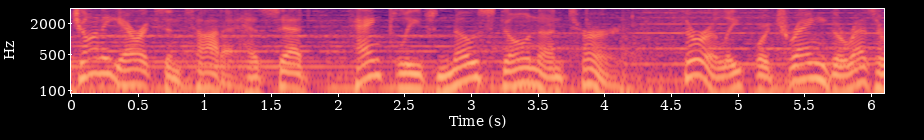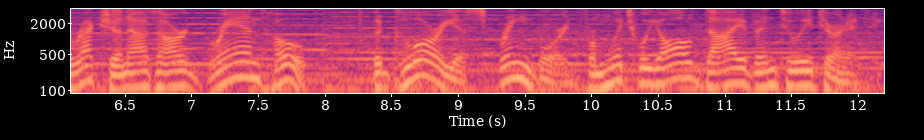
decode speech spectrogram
Joni Eareckson Tada has said, Hank leaves no stone unturned, thoroughly portraying the resurrection as our grand hope, the glorious springboard from which we all dive into eternity.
